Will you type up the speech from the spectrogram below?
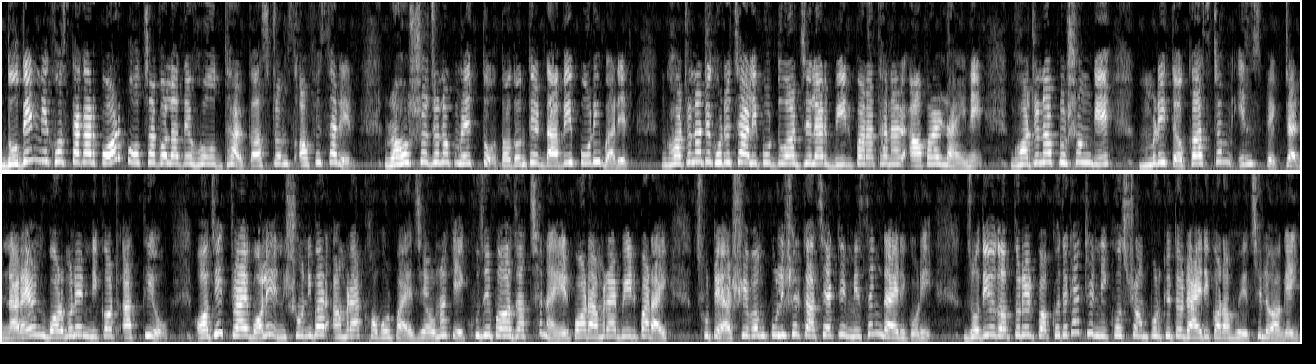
দুদিন নিখোঁজ থাকার পর পচা গলা দেহ উদ্ধার। কাস্টমস অফিসারের রহস্যজনক মৃত্যু, তদন্তের দাবি পরিবারের। ঘটনাটি ঘটেছে আলিপুরদুয়ার জেলার বীরপাড়া থানার আপার লাইনে। ঘটনা প্রসঙ্গে মৃত কাস্টম ইন্সপেক্টর নারায়ণ বর্মনের নিকট আত্মীয় অজিত রায় বলেন, শনিবার আমরা খবর পাই যে ওনাকে খুঁজে পাওয়া যাচ্ছে না। এরপর আমরা বীরপাড়ায় ছুটে আসি এবং পুলিশের কাছে একটি মিসিং ডায়েরি করি। যদিও দপ্তরের পক্ষ থেকে একটি নিখোঁজ সম্পর্কিত ডায়েরি করা হয়েছিল আগেই।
